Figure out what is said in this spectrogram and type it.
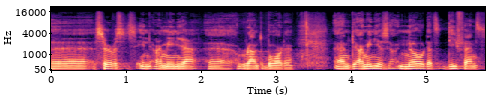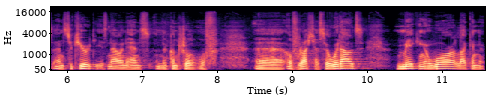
uh, services in Armenia uh, around the border. And the Armenians know that defense and security is now in the hands and the control of, uh, of Russia. So without making a war like in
